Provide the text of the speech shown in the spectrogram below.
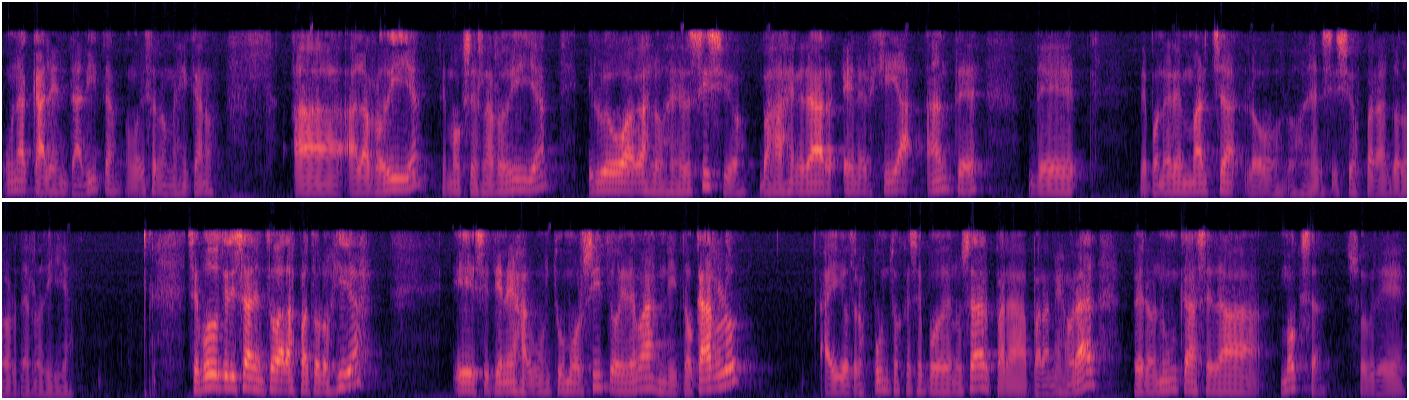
una calentadita, como dicen los mexicanos, a, la rodilla, te moxes la rodilla y luego hagas los ejercicios. Vas a generar energía antes de, poner en marcha los ejercicios para el dolor de rodilla. Se puede utilizar en todas las patologías y si tienes algún tumorcito y demás, ni tocarlo. Hay otros puntos que se pueden usar para, mejorar, pero nunca se da moxa sobre,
